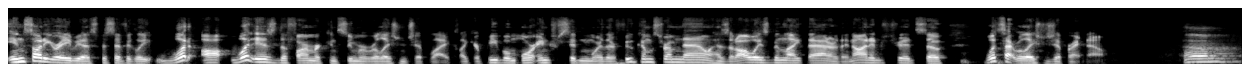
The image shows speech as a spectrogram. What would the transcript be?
In Saudi Arabia specifically, what what is the farmer consumer relationship like? Like, are people more interested in where their food comes from now? Has it always been like that? Are they not interested? So, what's that relationship right now? Um,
